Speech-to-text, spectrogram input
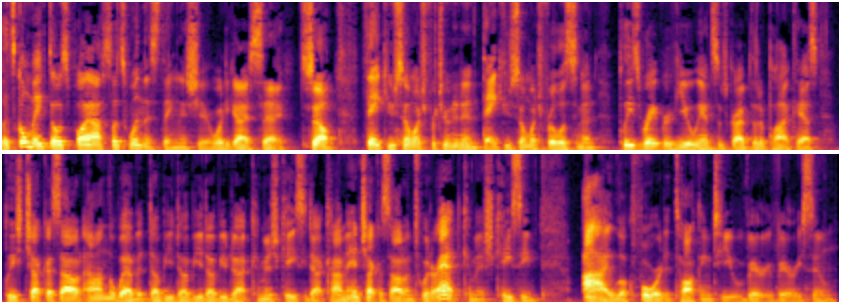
Let's go make those playoffs. Let's win this thing this year. What do you guys say? So, thank you so much for tuning in. Thank you so much for listening. Please rate, review, and subscribe to the podcast. Please check us out on the web at www.commishcasey.com and check us out on Twitter at commishcasey. I look forward to talking to you very, very soon.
